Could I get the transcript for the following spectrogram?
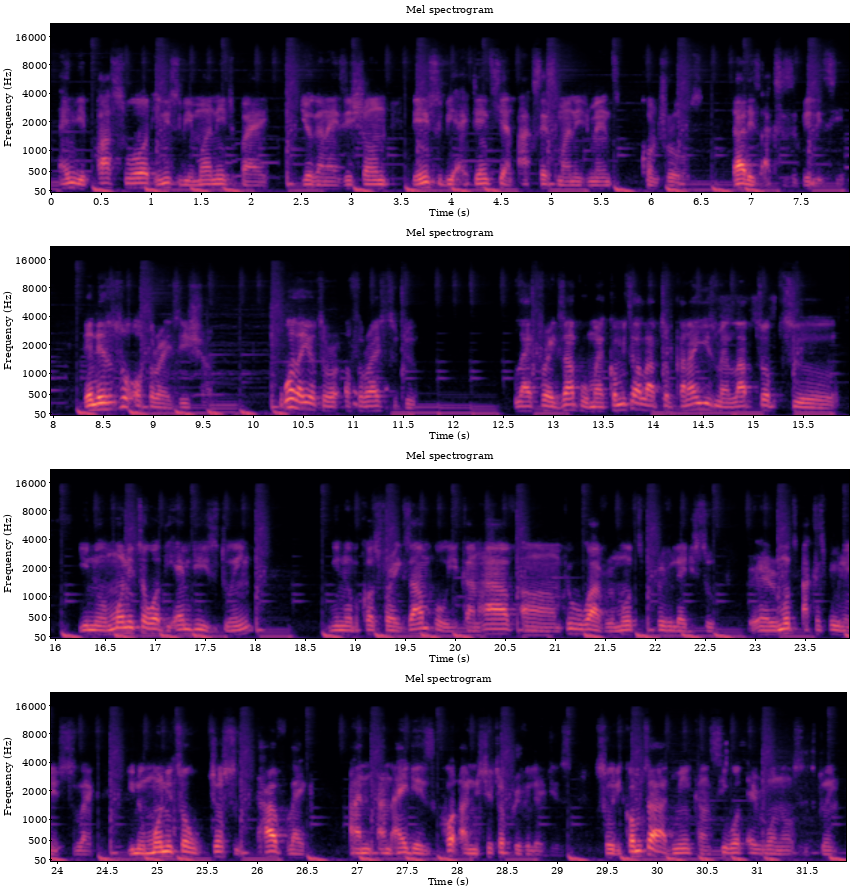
i need a password it needs to be managed by the organization there needs to be identity and access management controls that is accessibility. Then there's also authorization. What are you authorized to do? Like, for example, my computer laptop, can I use my laptop to, you know, monitor what the MD is doing? You know, because, for example, you can have um, people who have remote privileges to, uh, remote access privileges to, like, you know, monitor just have, like, an, an idea is called administrator privileges. So the computer admin can see what everyone else is doing.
